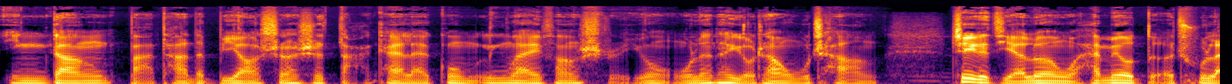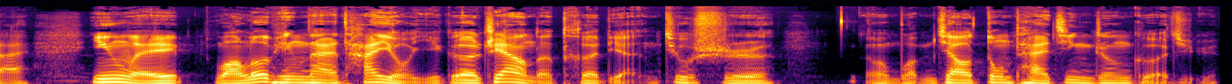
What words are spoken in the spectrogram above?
应当把它的必要设施打开来供另外一方使用，无论它有偿无偿，这个结论我还没有得出来。因为网络平台它有一个这样的特点，就是呃，我们叫动态竞争格局，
